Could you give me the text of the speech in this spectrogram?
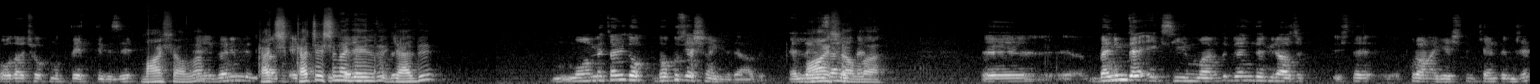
O da çok mutlu etti bizi. Maşallah. E, benim de Kaç kaç yaşına geldi vardı. geldi? Muhammed Ali 9 yaşına girdi abi. Ellerinizden öper. Maşallah. Ee, benim de eksiğim vardı. Ben de birazcık işte Kur'an'a geçtim kendimce.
